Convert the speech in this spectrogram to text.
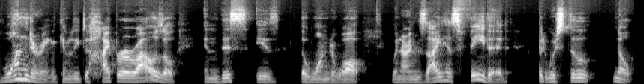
wondering can lead to hyper arousal and this is the wonder wall when our anxiety has faded but we're still no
